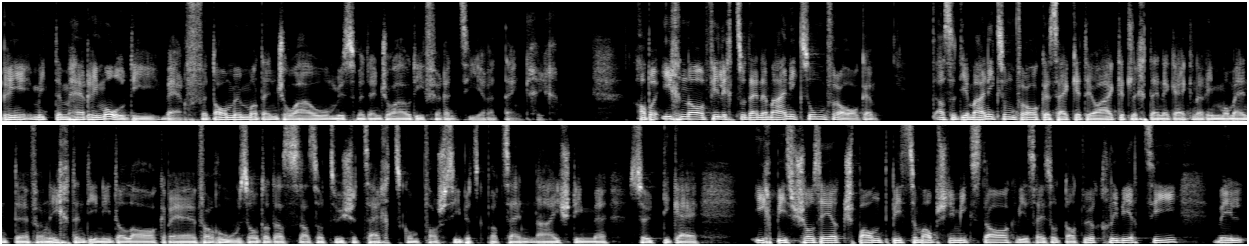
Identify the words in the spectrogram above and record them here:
mit dem Harry Moldi werfen. Da müssen wir dann schon auch, müssen wir dann schon auch differenzieren, denke ich. Aber ich noch vielleicht zu diesen Meinungsumfragen. Also die Meinungsumfragen sagen ja eigentlich den Gegner im Moment eine vernichtende Niederlage äh, voraus, oder? Dass also zwischen 60 und fast 70 Prozent Nein-Stimmen sollte geben. Ich bin schon sehr gespannt bis zum Abstimmungstag, wie das Resultat wirklich wird sein, weil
